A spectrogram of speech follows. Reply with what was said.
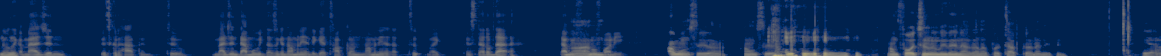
you know, Mhm. like imagine this could happen too. Imagine that movie doesn't get nominated and they get Top Gun nominated too, like instead of that. That'd be Nah, I funny. I won't say that. I won't say that. Unfortunately, they're not gonna put Top Gun anything. yeah.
